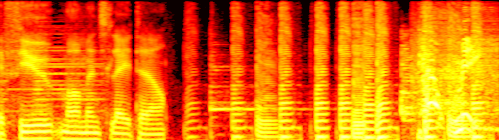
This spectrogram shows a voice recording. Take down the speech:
A few moments later. Help me!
